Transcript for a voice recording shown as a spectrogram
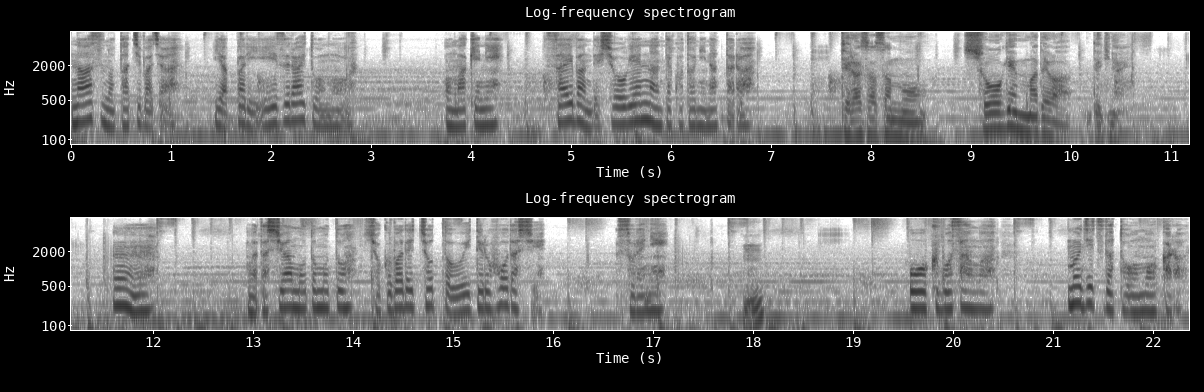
ナースの立場じゃやっぱり言いづらいと思う。おまけに裁判で証言なんてことになったら。寺澤さんも証言まではできない。ううん。私はもともと職場でちょっと浮いてる方だし。それに。ん？大久保さんは無実だと思うから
